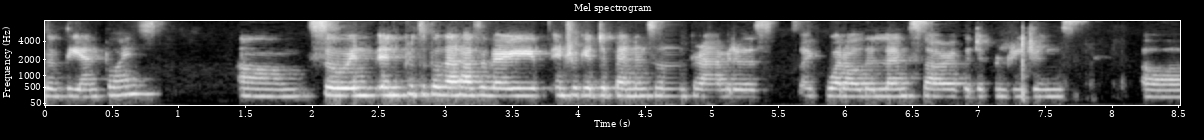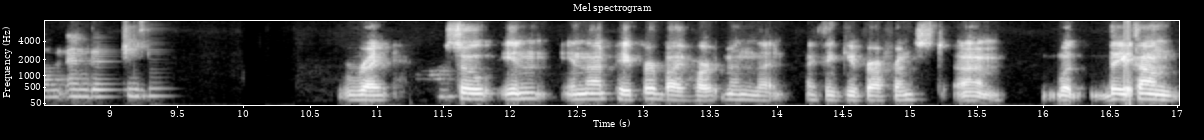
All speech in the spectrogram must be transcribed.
of the endpoints. Um, so in, in principle, that has a very intricate dependence on parameters, like what all the lengths are of the different regions um, and the Right. So in in that paper by Hartman that I think you've referenced, um, what they found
